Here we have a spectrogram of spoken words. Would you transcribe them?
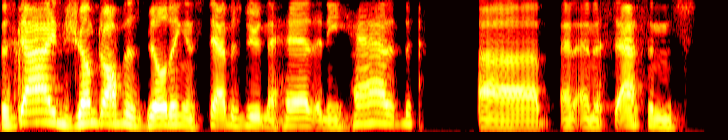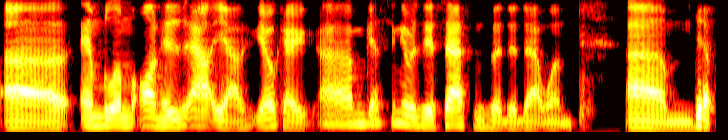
This guy jumped off this building and stabbed this dude in the head, and he had uh an, an assassin's uh emblem on his out yeah okay i'm guessing it was the assassins that did that one um yep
